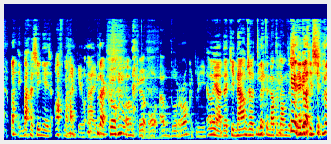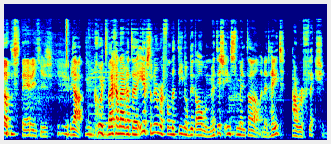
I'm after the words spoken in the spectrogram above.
Ik mag mijn zin niet eens afmaken, heel eigenlijk. Daar komen we ook o- op de Rocket League. Oh ja, dat je naam zou typen en dat er dan de Dat sterretjes... je dan sterretjes. Ja, goed. Wij gaan naar het eerste nummer van de tien op dit album. Het is instrumentaal en het heet Our Reflection.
